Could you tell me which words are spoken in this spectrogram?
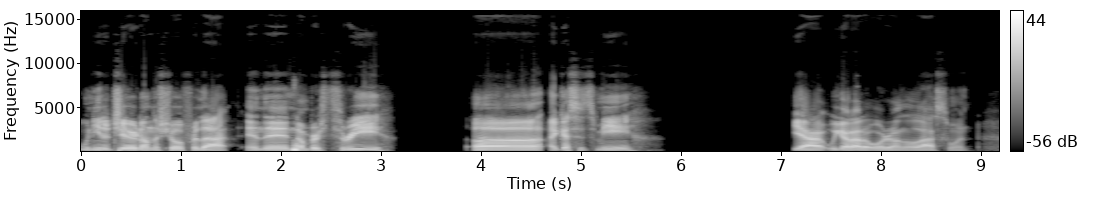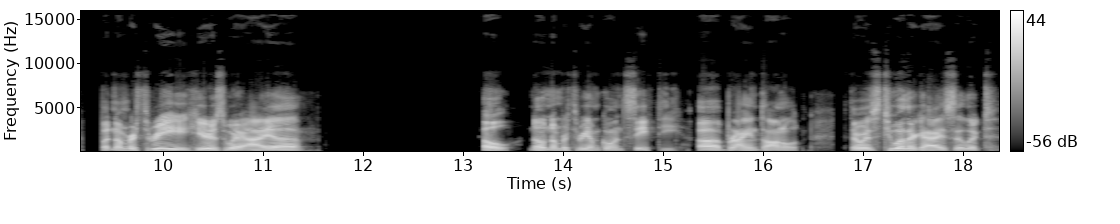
we need a Jared on the show for that. And then number three, uh, I guess it's me. Yeah, we got out of order on the last one. But number three, here's where I uh oh no, number three, I'm going safety. Uh Brian Donald. There was two other guys that looked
